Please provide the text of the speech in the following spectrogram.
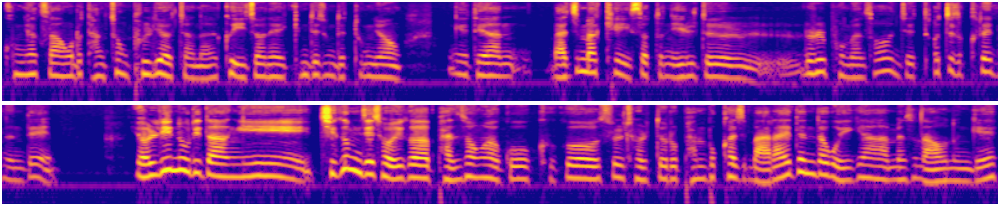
공약사항으로 당청 분리였잖아요. 그 이전에 김대중 대통령에 대한 마지막 해에 있었던 일들을 보면서 이제 어쨌든 그랬는데 열린우리당이 지금 이제 저희가 반성하고 그것을 절대로 반복하지 말아야 된다고 얘기하면서 나오는 게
